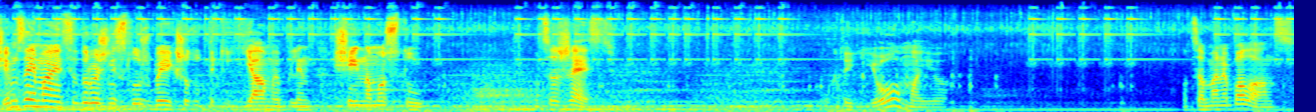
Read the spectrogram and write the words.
Чим займаються дорожні служби, якщо тут такі ями, блін, ще й на мосту? Це жесть. Ух ти, йо-моє. Оце в мене баланс.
